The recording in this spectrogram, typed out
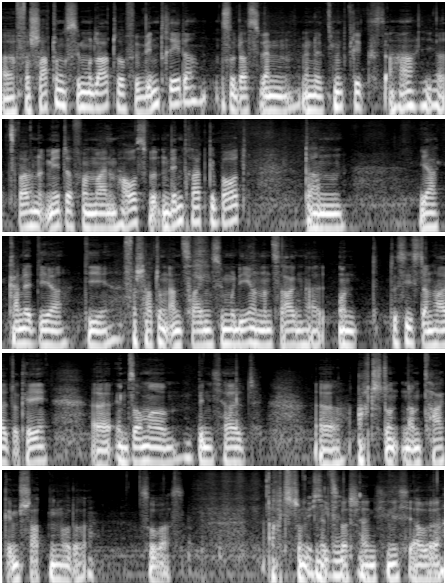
äh, Verschattungssimulator für Windräder, sodass wenn, wenn du jetzt mitkriegst, aha, hier 200 Meter von meinem Haus wird ein Windrad gebaut, dann ja, kann er dir die Verschattung anzeigen, simulieren und sagen halt, und du siehst dann halt, okay, äh, im Sommer bin ich halt äh, acht Stunden am Tag im Schatten oder sowas. Acht Stunden jetzt wahrscheinlich nicht, aber.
